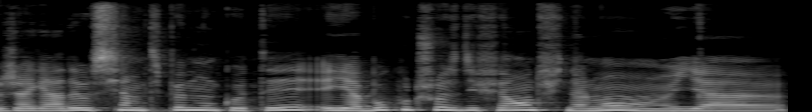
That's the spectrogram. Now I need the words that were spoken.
j'ai regardé aussi un petit peu de mon côté, et il y a beaucoup de choses différentes finalement. Il y a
